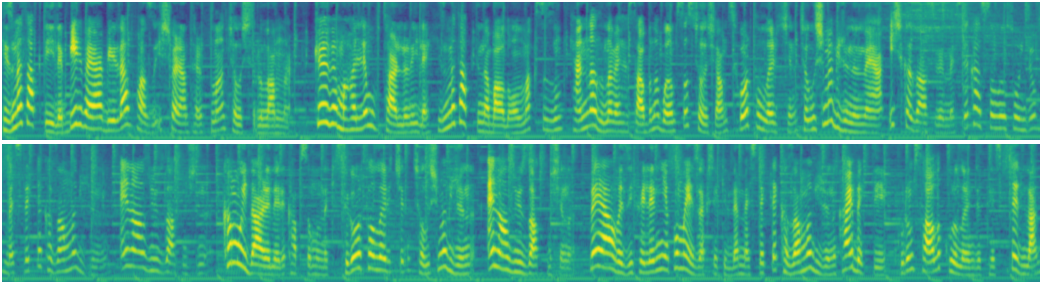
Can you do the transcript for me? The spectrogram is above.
hizmet akdi ile bir veya birden fazla işveren tarafından çalıştırılanlar, köy ve mahalle muhtarları ile hizmet akdine bağlı olmaksızın kendi adına ve hesabına bağımsız çalışan sigortalılar için çalışma gücünün veya iş kazası ve meslek hastalığı sonucu meslekte kazanma gücünün en az %60'ını, kamu idareleri kapsamındaki sigortalılar için çalışma gücünün en az %60'ını veya vazifelerini yapamayacak şekilde meslekte kazanma gücünü kaybettiği kurum sağlık kurullarınca tespit edilen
